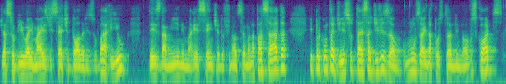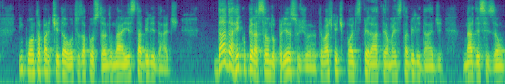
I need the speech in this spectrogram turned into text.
já subiu aí mais de 7 dólares o barril, desde a mínima recente do final de semana passada, e por conta disso está essa divisão. Uns ainda apostando em novos cortes, enquanto a partida outros apostando na estabilidade. Dada a recuperação do preço, Jonathan, eu acho que a gente pode esperar até uma estabilidade na decisão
